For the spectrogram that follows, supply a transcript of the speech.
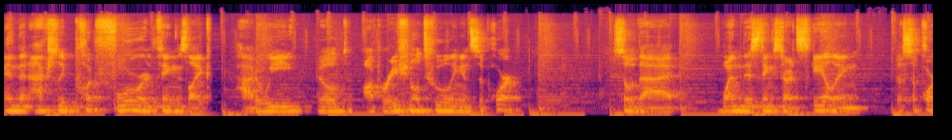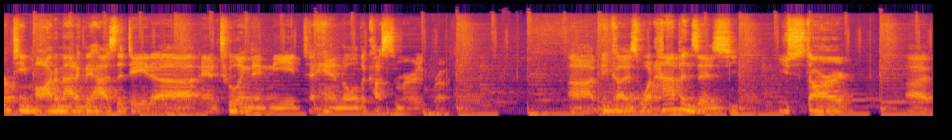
and then actually put forward things like how do we build operational tooling and support so that when this thing starts scaling the support team automatically has the data and tooling they need to handle the customer growth uh, because what happens is you start uh,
